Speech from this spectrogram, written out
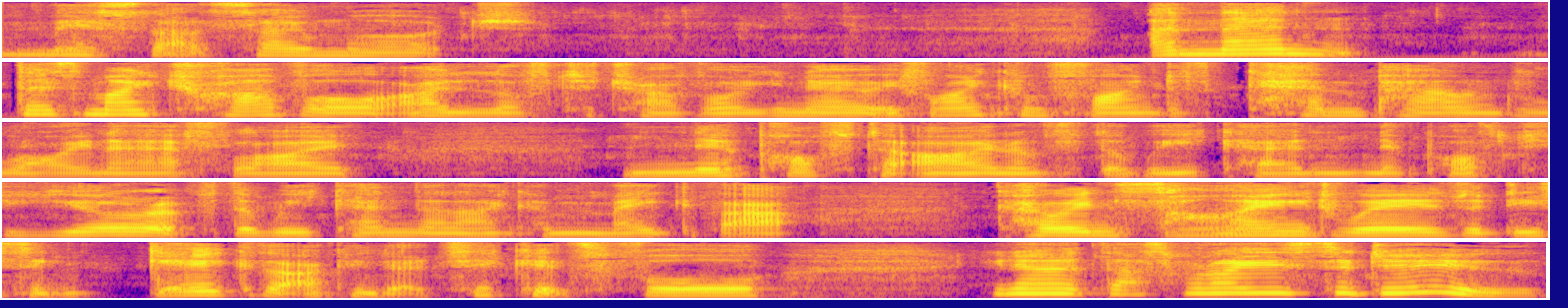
miss that so much. And then there's my travel. I love to travel. You know, if I can find a £10 Ryanair flight, nip off to Ireland for the weekend, nip off to Europe for the weekend, then I can make that coincide with a decent gig that I can get tickets for. You know, that's what I used to do.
